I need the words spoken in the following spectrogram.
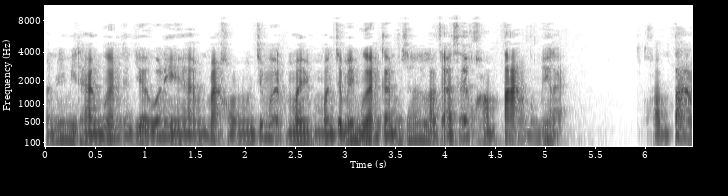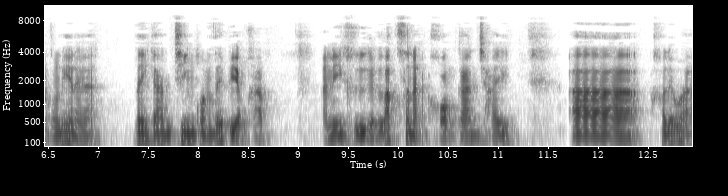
มันไม่มีทางเหมือนกันเยอะกว่านี้ฮะ มันหมายความว่ามันจะเหมือนไม่มันจะไม่เหมือนกัน เพราะฉะนั้นเราจะอาศัยความต่างตรงนี้แหละ ความต่างตรงนี้นะฮะ ในการชิงความได้เปรียบครับ อันนี้คือลักษณะของการใช้เขาเรียกว่า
